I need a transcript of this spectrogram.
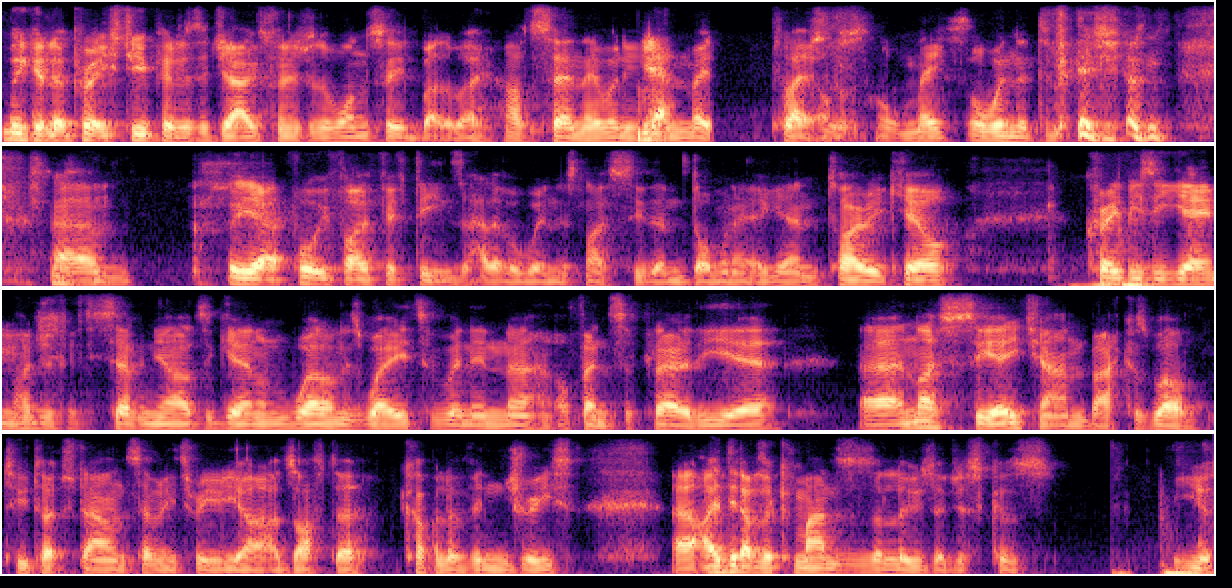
We could look pretty stupid if the Jags finish with a one seed, by the way. I'd say they wouldn't even yeah. make playoffs or make or win the division. um, but yeah, 45-15 is a hell of a win. It's nice to see them dominate again. Tyreek Hill, crazy game, 157 yards again, and well on his way to winning uh, Offensive Player of the Year. Uh, and nice to see Achane back as well. Two touchdowns, 73 yards after a couple of injuries. Uh, I did have the Commanders as a loser just because you're,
